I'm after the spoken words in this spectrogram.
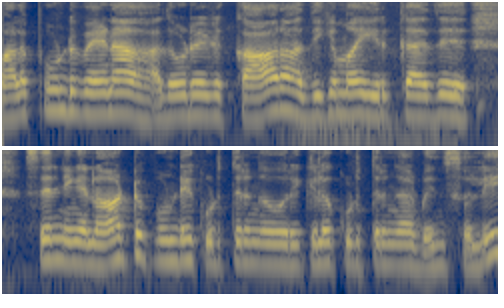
மலைப்பூண்டு வேணாம் அதோட காரம் அதிகமாக இருக்காது. சரி நீங்கள் நாட்டு பூண்டே கொடுத்துருங்க. ஒரு கிலோ கொடுத்துருங்க அப்படின்னு சொல்லி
